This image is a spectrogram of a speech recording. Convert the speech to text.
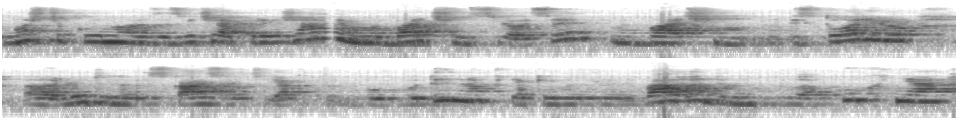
Тому що коли ми зазвичай приїжджаємо, ми бачимо сльози, ми бачимо історію. е, Люди нам розказують, як тут був будинок, як його зруйнували, де в них була кухня,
